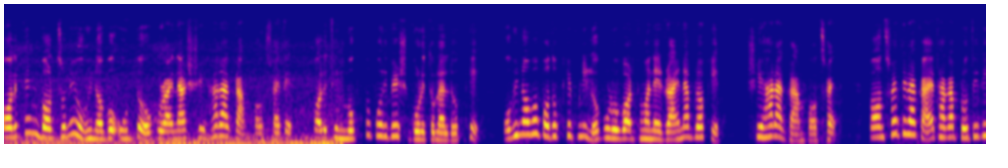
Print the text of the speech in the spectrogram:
পলিথিন বর্জনে অভিনব উদ্যোগ রায়নার সেহারা গ্রাম পঞ্চায়েতের পলিথিন মুক্ত পরিবেশ গড়ে তোলার লক্ষ্যে অভিনব পদক্ষেপ নিল পূর্ব বর্ধমানের রায়না ব্লকের সেহারা গ্রাম পঞ্চায়েত। পঞ্চায়েত এলাকায় থাকা প্রতিটি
